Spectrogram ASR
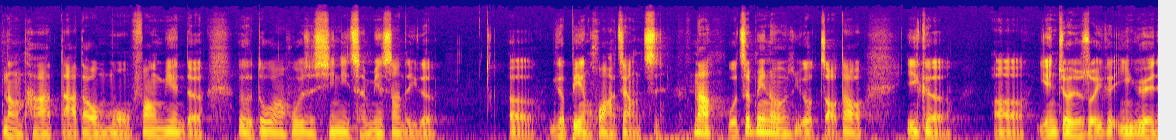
让它达到某方面的耳朵啊，或者是心理层面上的一个呃一个变化这样子。那我这边呢有找到。一个呃研究就是说，一个音乐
